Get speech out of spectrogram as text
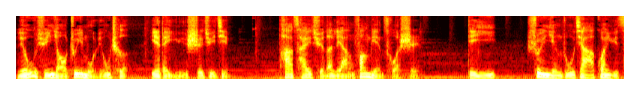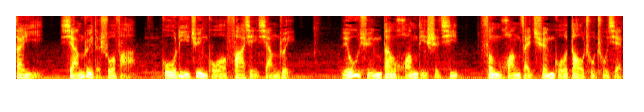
刘询要追慕刘彻，也得与时俱进。他采取了两方面措施：第一，顺应儒家关于灾异祥瑞的说法，鼓励郡国发现祥瑞。刘询当皇帝时期，凤凰在全国到处出现，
